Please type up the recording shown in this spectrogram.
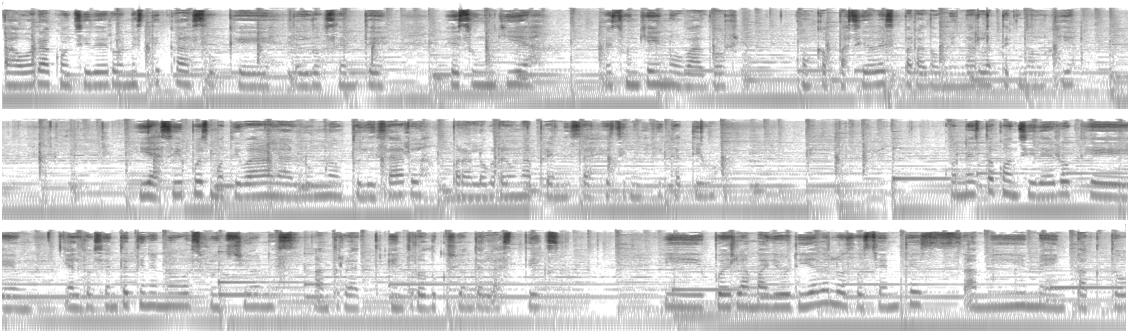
ahora considero en este caso que el docente es un guía, es un guía innovador con capacidades para dominar la tecnología y así pues motivar al alumno a utilizarla para lograr un aprendizaje significativo. Con esto considero que el docente tiene nuevas funciones ante la introducción de las TICs y pues la mayoría de los docentes a mí me impactó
